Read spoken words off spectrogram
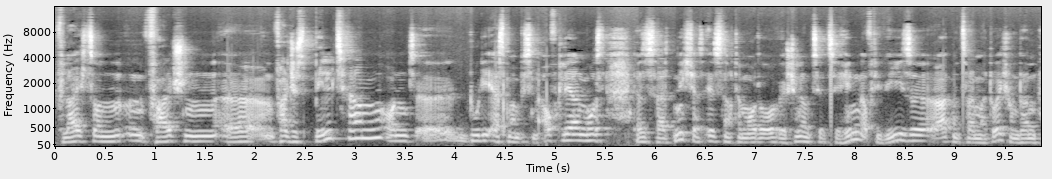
vielleicht so einen, einen falschen, äh, ein falsches Bild haben und äh, du die erstmal ein bisschen aufklären musst, dass es halt nicht das ist nach dem Motto, wir stellen uns jetzt hier hin auf die Wiese, atmen zweimal durch und dann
